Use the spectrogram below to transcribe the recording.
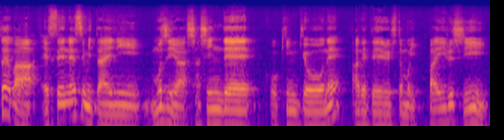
例えば SNS みたいに文字や写真でこう近況をね上げている人もいっぱいいるし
